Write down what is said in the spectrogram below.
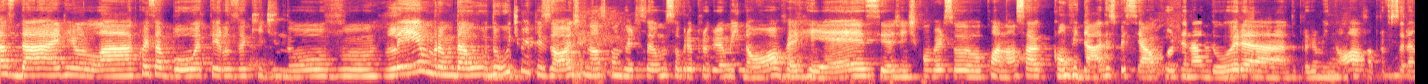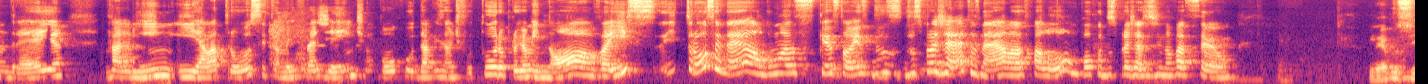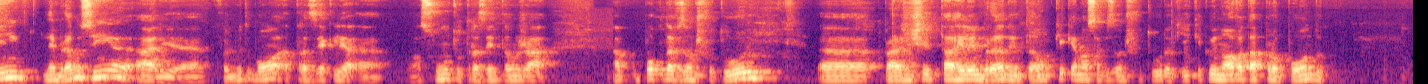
Thomas, Dário, olá, coisa boa tê-los aqui de novo. Lembram da, do último episódio que nós conversamos sobre o programa Inova, RS? A gente conversou com a nossa convidada especial, coordenadora do programa Inova, a professora Andréia Valim, e ela trouxe também para a gente um pouco da visão de futuro, o programa Inova, e, e trouxe né, algumas questões dos, dos projetos, né? Ela falou um pouco dos projetos de inovação. Lembro sim, lembramos sim, Ali, é, foi muito bom trazer aquele a, o assunto, trazer então já a, um pouco da visão de futuro, uh, para a gente estar tá relembrando então o que, que, é a nossa visão de futuro aqui, o que, que o Inova está propondo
